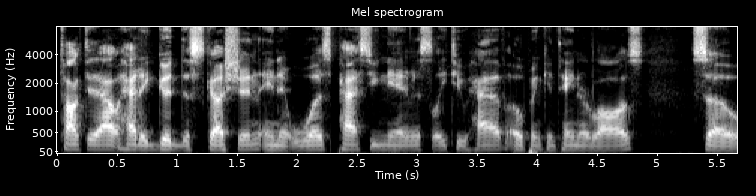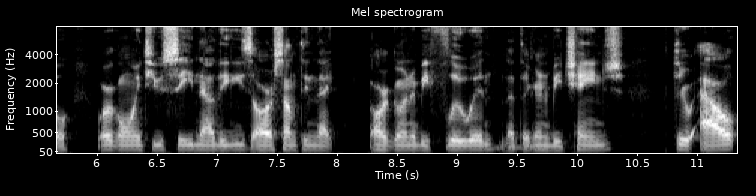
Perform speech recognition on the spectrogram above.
talked it out, had a good discussion, and it was passed unanimously to have open container laws. So we're going to see now these are something that are going to be fluid, that they're going to be changed throughout.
